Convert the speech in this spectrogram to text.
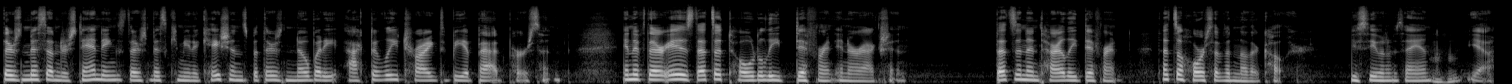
There's misunderstandings, there's miscommunications, but there's nobody actively trying to be a bad person. And if there is, that's a totally different interaction. That's an entirely different. That's a horse of another color. You see what I'm saying? Mm-hmm. Yeah.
